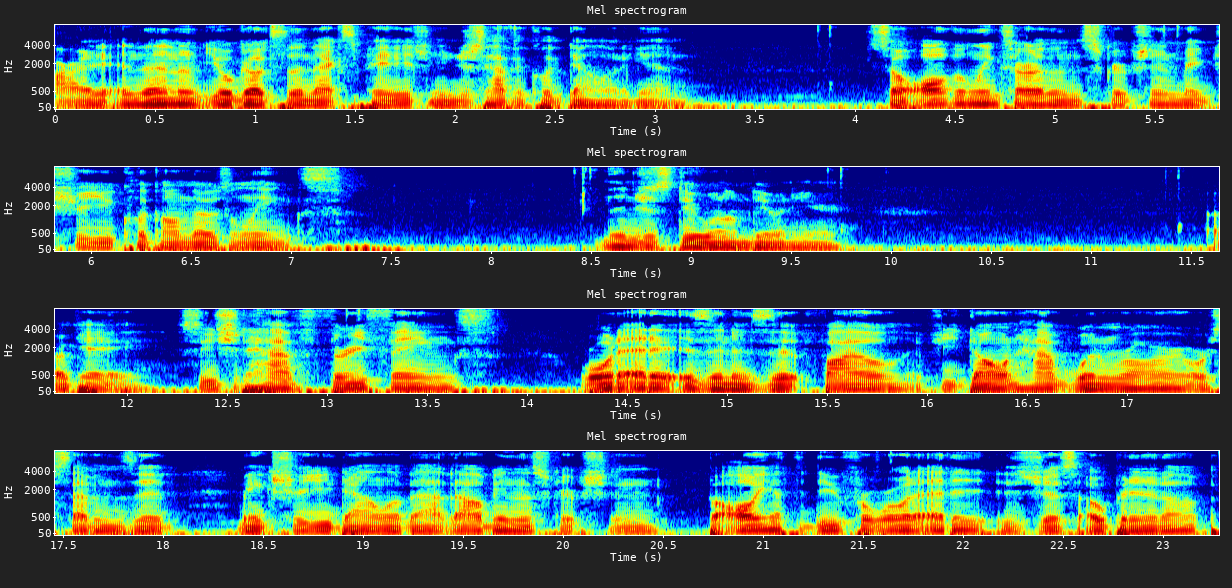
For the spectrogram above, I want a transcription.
Alright, and then you'll go to the next page and you just have to click download again. So all the links are in the description, make sure you click on those links. Then just do what I'm doing here. Okay, so you should have three things World Edit is in a zip file. If you don't have WinRAR or 7-zip, make sure you download that. That'll be in the description. But all you have to do for World Edit is just open it up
